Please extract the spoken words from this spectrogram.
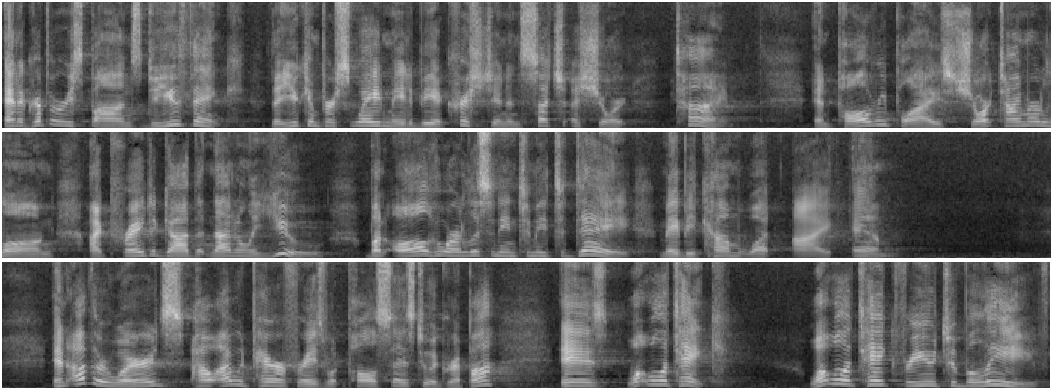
And Agrippa responds, Do you think that you can persuade me to be a Christian in such a short time. And Paul replies, short time or long, I pray to God that not only you, but all who are listening to me today may become what I am. In other words, how I would paraphrase what Paul says to Agrippa is what will it take? What will it take for you to believe,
